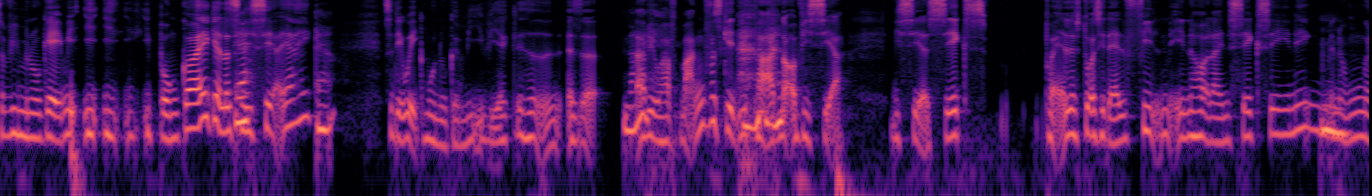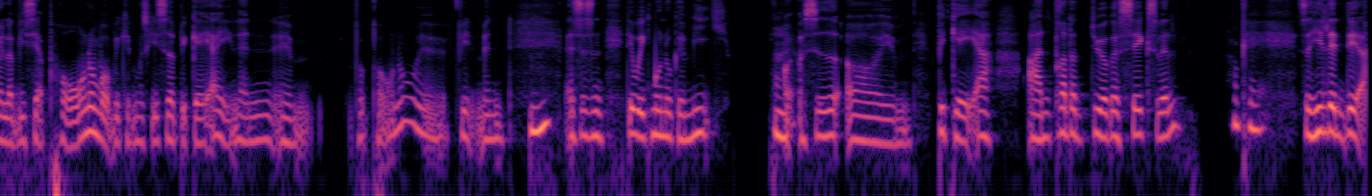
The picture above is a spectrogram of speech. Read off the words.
Så er vi monogame i, i, i, i bunker, ikke? Eller sådan Ja. i serier, ikke? Ja. Så det er jo ikke monogami i virkeligheden. Altså, Nej. der har vi jo haft mange forskellige partner, og vi ser, vi ser sex på alle, stort set alle film indeholder en sexscene, ikke? Med nogen, eller vi ser porno, hvor vi kan måske sidde og begære en eller anden øhm, på pornofilm, øh, film, men Mm. altså sådan, det er jo ikke monogami Nej. at, at sidde og øhm, begære andre, der dyrker sex, vel? Okay. Så hele den der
